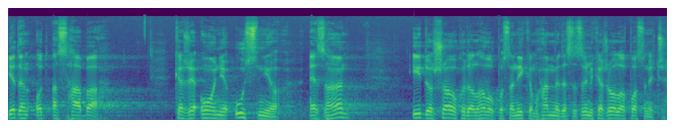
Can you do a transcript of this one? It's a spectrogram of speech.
Jedan od ashaba, kaže, on je usnio ezan i došao kod Allahovog poslanika Muhammeda sa srmi, kaže, Allahov poslaniče,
